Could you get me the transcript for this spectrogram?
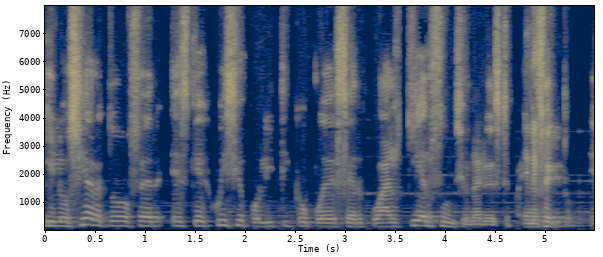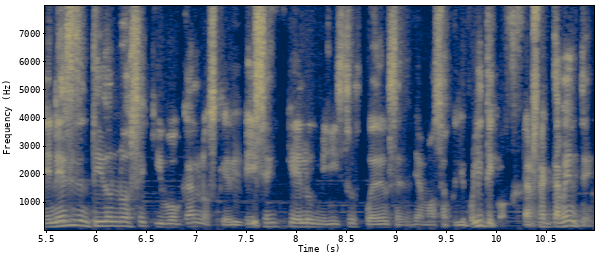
Y lo cierto, Fer, es que el juicio político puede ser cualquier funcionario de este país. En efecto, en ese sentido no se equivocan los que dicen que los ministros pueden ser llamados a juicio político. Perfectamente,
